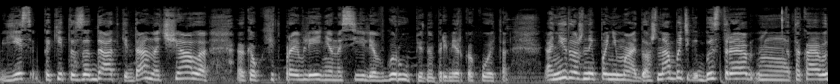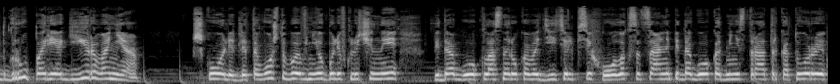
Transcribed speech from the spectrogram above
есть какие-то задатки, да, начало э, каких-то проявления насилия в группе, например, какой-то. Они должны понимать, должна быть быстрая такая вот группа реагирования в школе, для того, чтобы в нее были включены педагог, классный руководитель, психолог, социальный педагог, администратор, который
